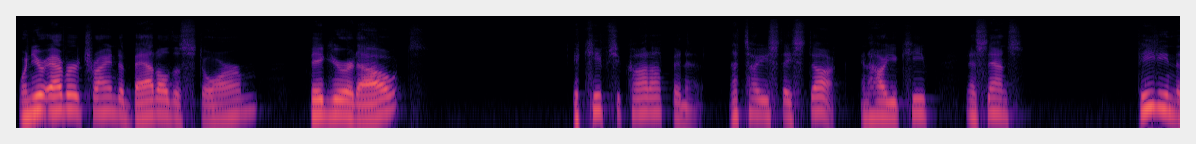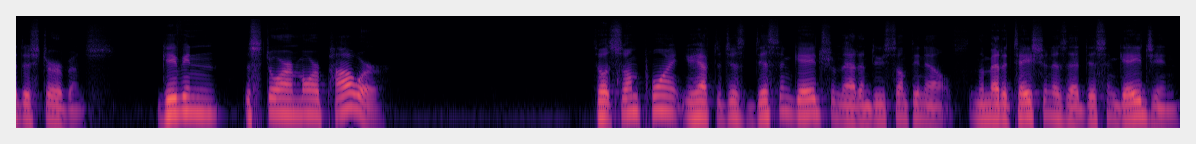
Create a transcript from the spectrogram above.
When you're ever trying to battle the storm, figure it out, it keeps you caught up in it. That's how you stay stuck and how you keep, in a sense, feeding the disturbance, giving the storm more power. So at some point, you have to just disengage from that and do something else. And the meditation is that disengaging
